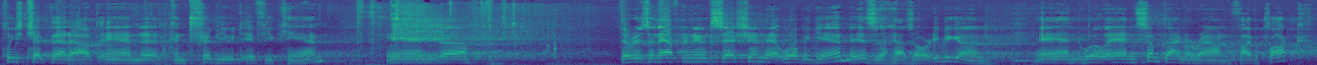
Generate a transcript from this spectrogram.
please check that out and uh, contribute if you can. And uh, there is an afternoon session that will begin, is, has already begun, and will end sometime around 5 o'clock.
